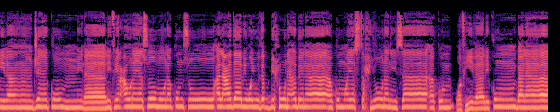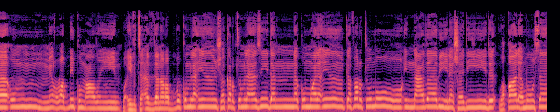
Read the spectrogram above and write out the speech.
إذا جاكم من آل فرعون فرعون يسومونكم سوء العذاب ويذبحون أبناءكم ويستحيون نساءكم وفي ذلكم بلاء من ربكم عظيم. وإذ تأذن ربكم لئن شكرتم لأزيدنكم ولئن كفرتم إن عذابي لشديد. وقال موسى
